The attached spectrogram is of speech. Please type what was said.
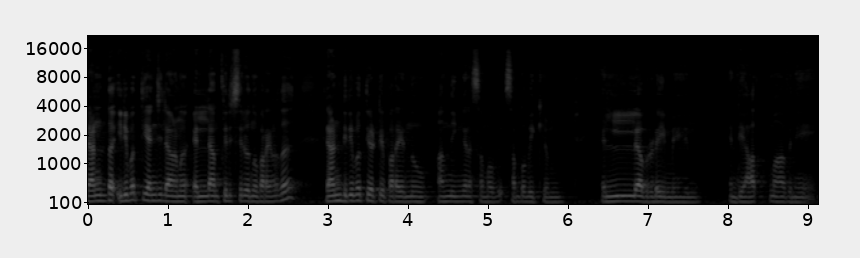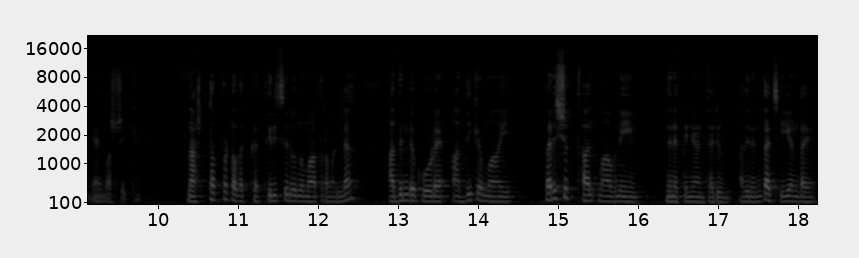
രണ്ട് ഇരുപത്തിയഞ്ചിലാണ് എല്ലാം തിരിച്ചു എന്ന് പറയുന്നത്. രണ്ട് ഇരുപത്തിയെട്ടിൽ പറയുന്നു അന്ന് ഇങ്ങനെ സംഭവി സംഭവിക്കും. എല്ലാവരുടെയും മേൽ എന്റെ ആത്മാവിനെ ഞാൻ വർഷിക്കും. നഷ്ടപ്പെട്ടതൊക്കെ തിരിച്ചുതരുമെന്ന് മാത്രമല്ല അതിന്റെ കൂടെ അധികമായി പരിശുദ്ധാത്മാവിനെയും നിനക്ക് ഞാൻ തരും. അതിനെന്താ ചെയ്യേണ്ടേ?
